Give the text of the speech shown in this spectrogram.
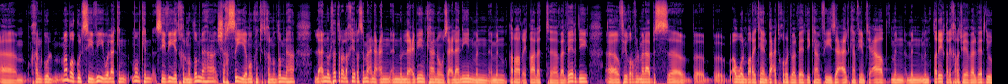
خلينا نقول ما أبغى أقول CV ولكن ممكن CV يدخل من ضمنها شخصية ممكن تدخل من ضمنها لأنه الفترة الأخيرة سمعنا عن إنه اللاعبين كانوا زعلانين من من قرار إقالة آه، فالفيردي آه، وفي غرف الملابس ب- أول مباريتين بعد خروج فالفيردي كان في زعل كان في امتعاض من من من الطريقة اللي خرج فيها فالفيردي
